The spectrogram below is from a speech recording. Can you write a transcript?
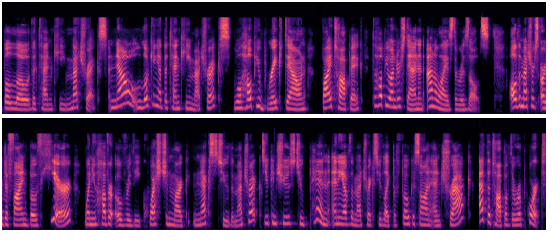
below the 10 key metrics. Now, looking at the 10 key metrics will help you break down by topic to help you understand and analyze the results. All the metrics are defined both here when you hover over the question mark next to the metric. You can choose to pin any of the metrics you'd like to focus on and track at the top of the report.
